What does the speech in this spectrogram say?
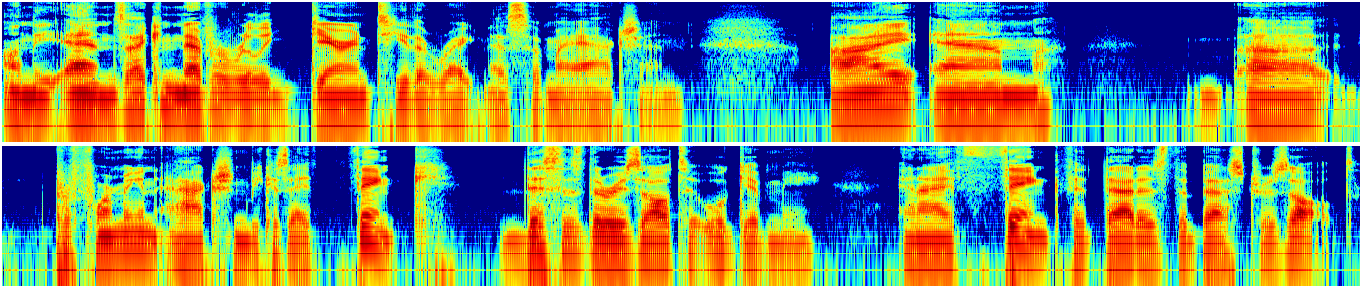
on the ends, I can never really guarantee the rightness of my action. I am uh, performing an action because I think this is the result it will give me, and I think that that is the best result.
